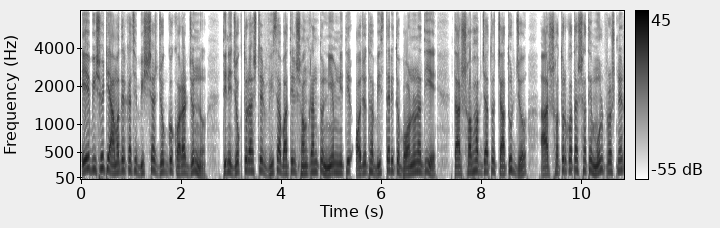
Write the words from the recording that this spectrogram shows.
এ বিষয়টি আমাদের কাছে বিশ্বাসযোগ্য করার জন্য তিনি যুক্তরাষ্ট্রের ভিসা বাতিল সংক্রান্ত নিয়মনীতির অযথা বিস্তারিত বর্ণনা দিয়ে তার স্বভাবজাত চাতুর্য আর সতর্কতার সাথে মূল প্রশ্নের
